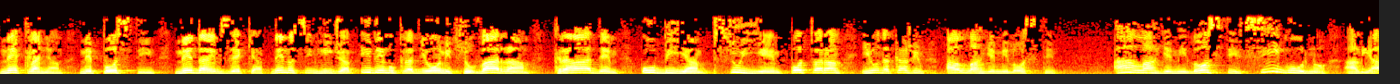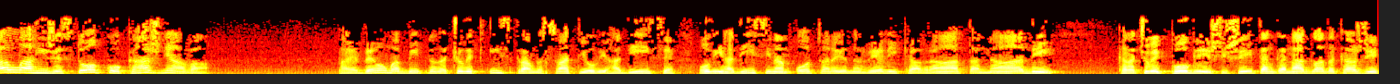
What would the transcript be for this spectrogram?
ne klanjam, ne postim, ne dajem zekijat, ne nosim hijab, idem u kladionicu, varam, kradem, ubijam, psujem, potvaram i onda kažem Allah je milostiv. Allah je milostiv sigurno, ali Allah i žestoko kažnjava. Pa je veoma bitno da čovjek ispravno shvati ove hadise. Ovi hadisi nam otvaraju jedna velika vrata nadi. Kada čovjek pogriješi, šeitan ga nadglada, kaže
